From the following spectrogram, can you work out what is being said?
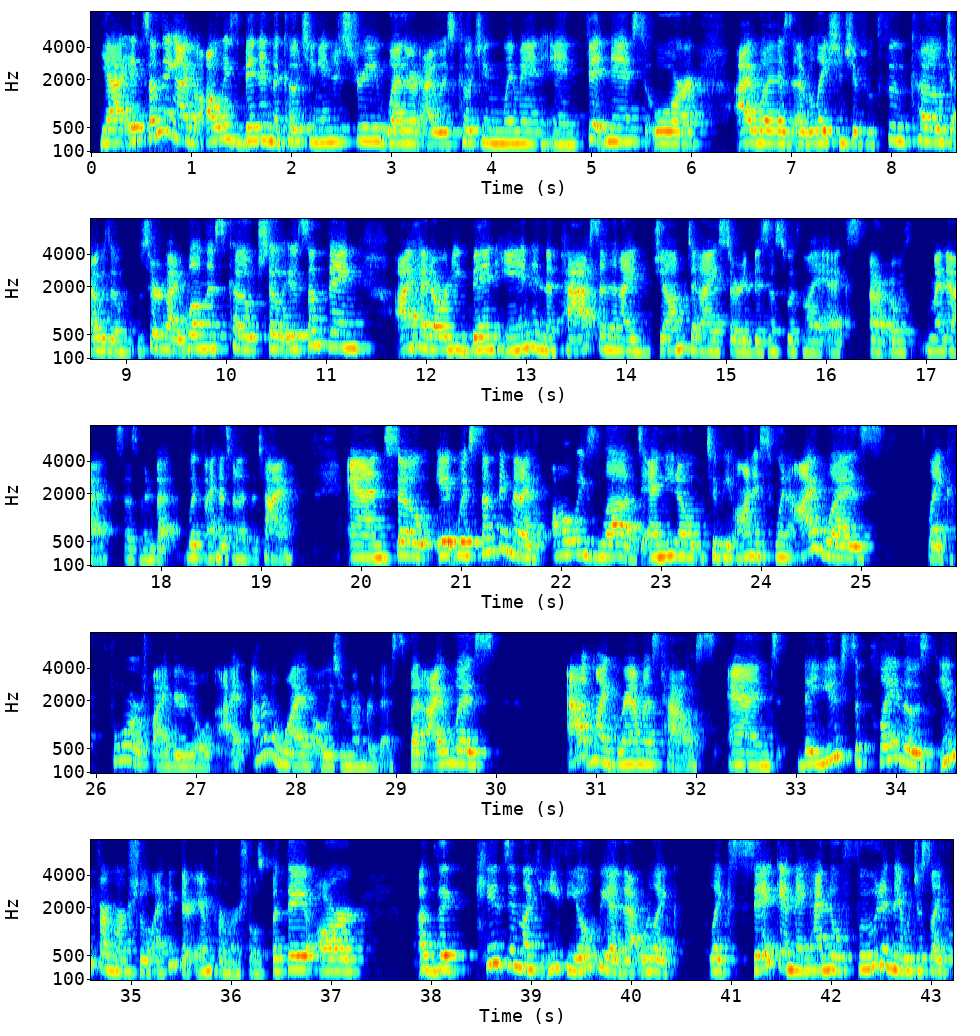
Yeah, it's something I've always been in the coaching industry, whether I was coaching women in fitness or I was a relationships with food coach, I was a certified wellness coach. So it was something I had already been in in the past, and then I jumped and I started business with my ex, or with my now ex-husband, but with my husband at the time. And so it was something that I've always loved. And you know, to be honest, when I was like four or five years old, I, I don't know why I've always remembered this, but I was at my grandma's house and they used to play those infomercial, I think they're infomercials, but they are of the kids in like Ethiopia that were like like sick and they had no food and they were just like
